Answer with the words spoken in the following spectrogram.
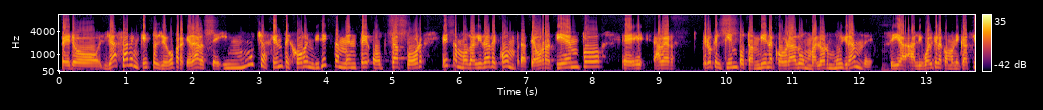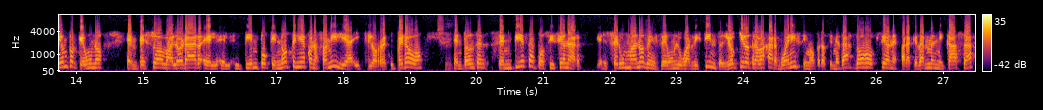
pero ya saben que esto llegó para quedarse y mucha gente joven directamente opta por esta modalidad de compra, te ahorra tiempo, eh, a ver, creo que el tiempo también ha cobrado un valor muy grande, ¿sí? al igual que la comunicación, porque uno empezó a valorar el, el, tiempo que no tenía con la familia y que lo recuperó, entonces se empieza a posicionar el ser humano desde un lugar distinto. Yo quiero trabajar buenísimo, pero si me das dos opciones para quedarme en mi casa,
